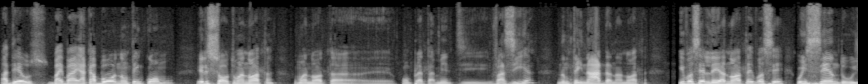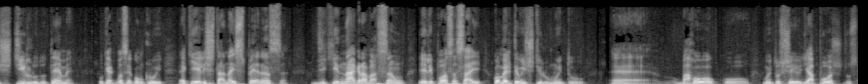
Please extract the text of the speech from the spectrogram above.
Adeus, bye bye, acabou, não tem como. Ele solta uma nota, uma nota é, completamente vazia, não tem nada na nota, e você lê a nota e você, conhecendo o estilo do Temer, o que é que você conclui? É que ele está na esperança de que na gravação ele possa sair. Como ele tem um estilo muito é, barroco, muito cheio de apostos,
